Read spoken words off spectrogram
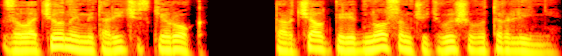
Золоченый металлический рог, торчал перед носом чуть выше ватерлинии.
